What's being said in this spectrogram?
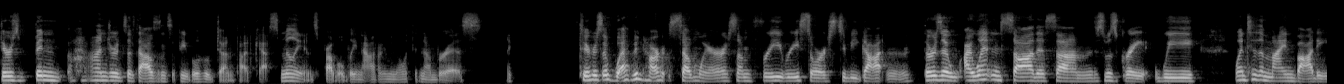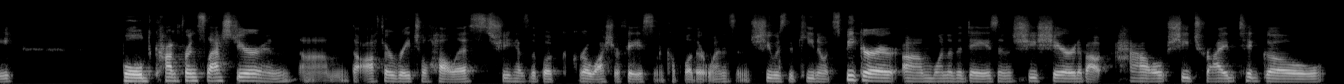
there's been hundreds of thousands of people who've done podcasts, millions probably now. I don't even know what the number is there's a webinar somewhere some free resource to be gotten. There's a i went and saw this um this was great. We went to the mind body bold conference last year and um, the author rachel hollis she has the book girl wash your face and a couple other ones and she was the keynote speaker um, one of the days and she shared about how she tried to go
